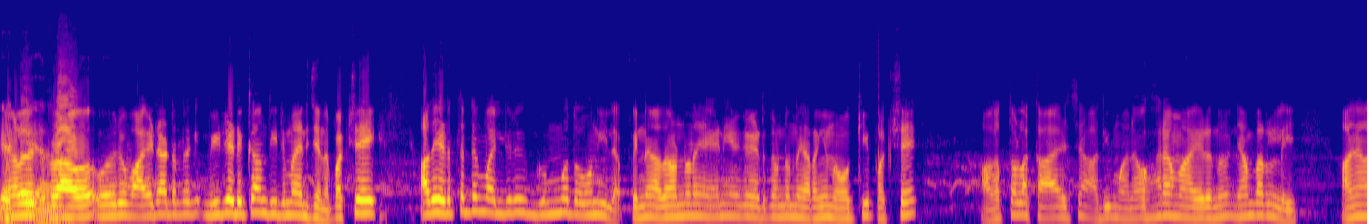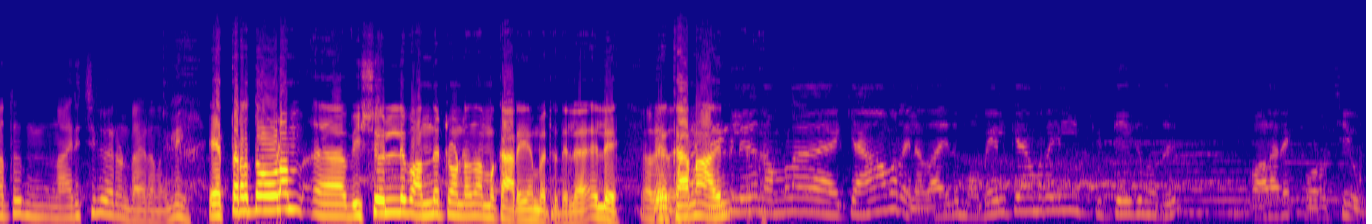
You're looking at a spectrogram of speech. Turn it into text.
ഞങ്ങൾ ഒരു വൈഡായിട്ട് വീഡിയോ എടുക്കാൻ തീരുമാനിച്ചാണ് പക്ഷേ അത് എടുത്തിട്ടും വലിയൊരു ഗുമ്മ തോന്നിയില്ല. പിന്നെ അതുകൊണ്ടാണ് ഏണിയൊക്കെ എടുത്തുകൊണ്ടൊന്ന് ഇറങ്ങി നോക്കി. പക്ഷേ അകത്തുള്ള കാഴ്ച അതിമനോഹരമായിരുന്നു. ഞാൻ പറഞ്ഞില്ലേ അതിനകത്ത് നരിച്ചിൽ വരെ ഉണ്ടായിരുന്നു അല്ലേ എത്രത്തോളം വിഷ്വലിൽ വന്നിട്ടുണ്ടെന്ന് നമുക്ക് അറിയാൻ പറ്റത്തില്ല അല്ലേ? കാരണം അതിന് നമ്മളെ ക്യാമറയിൽ അതായത് മൊബൈൽ ക്യാമറയിൽ കിട്ടിയേക്കുന്നത് വളരെ കുറച്ചേ ഉള്ളൂ.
